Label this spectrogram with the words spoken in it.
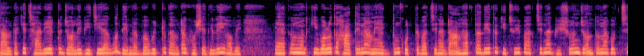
তালটাকে ছাড়িয়ে একটু জলে ভিজিয়ে রাখব। দেবনাথবাবু একটু তালটা ঘষে দিলেই হবে। এখন মানে কী বলো তো হাতে না আমি একদম করতে পারছি না। ডান হাতটা দিয়ে তো কিছুই পাচ্ছি না, ভীষণ যন্ত্রণা করছে।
